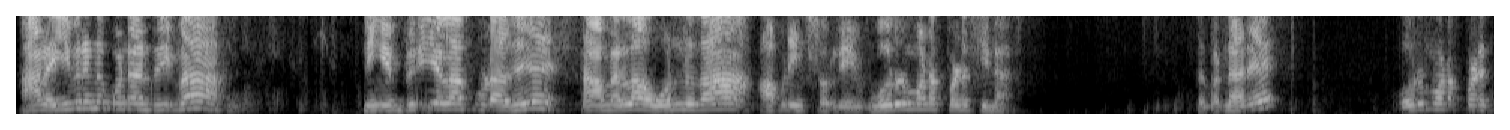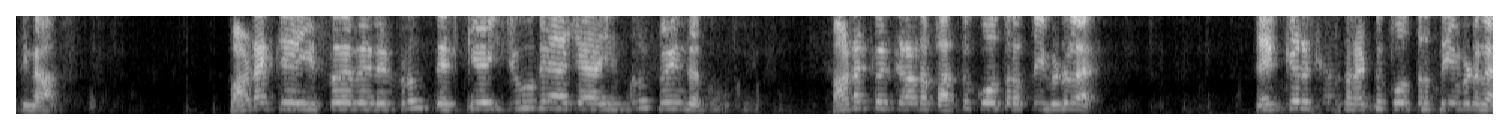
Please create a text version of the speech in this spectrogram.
ஆனா இவர் என்ன பண்ணாரு தெரியுமா? நீங்க பிரியலாம் கூடாது நாம எல்லாம் ஒண்ணுதான் அப்படின்னு சொல்லி ஒருமனப்படுத்தினார். என்ன பண்ணாரு? ஒருமனப்படுத்தினார். வடக்கே இஸ்ரவேல் என்றும் தெற்கே யூதேஜா என்றும் பிரிந்தது. வடக்கு இருக்கிற அந்த பத்து கோத்திரத்தையும் விடல. தெற்கு இருக்கிற அந்த ரெண்டு கோத்திரத்தையும் விடல.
